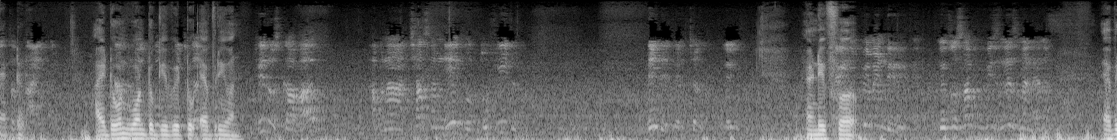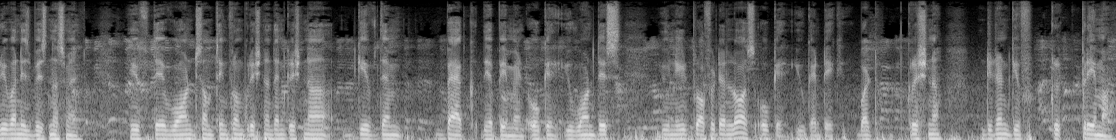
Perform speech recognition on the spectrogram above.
nectar. I don't want to give it to everyone. And if uh, everyone is businessman, if they want something from Krishna, then Krishna gives them back their payment. Okay, you want this, you need profit and loss. Okay, you can take. But Krishna didn't give prema.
